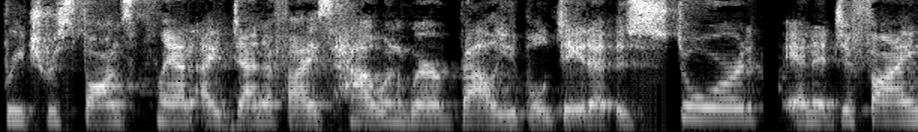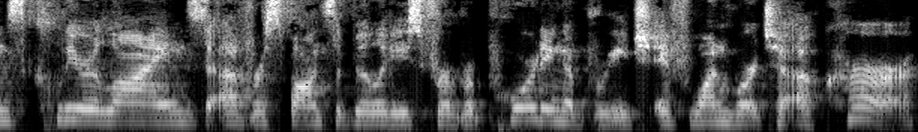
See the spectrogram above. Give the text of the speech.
breach response plan identifies how and where valuable data is stored, and it defines clear lines of responsibilities for reporting a breach if one were to occur.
